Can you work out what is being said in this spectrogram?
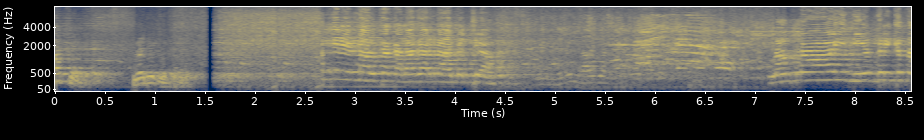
okay very good എങ്ങനെയുള്ള ആൾക്കാർ കലാകാരനാവാൻ പറ്റുക നന്നായി നിയന്ത്രിക്കുന്ന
